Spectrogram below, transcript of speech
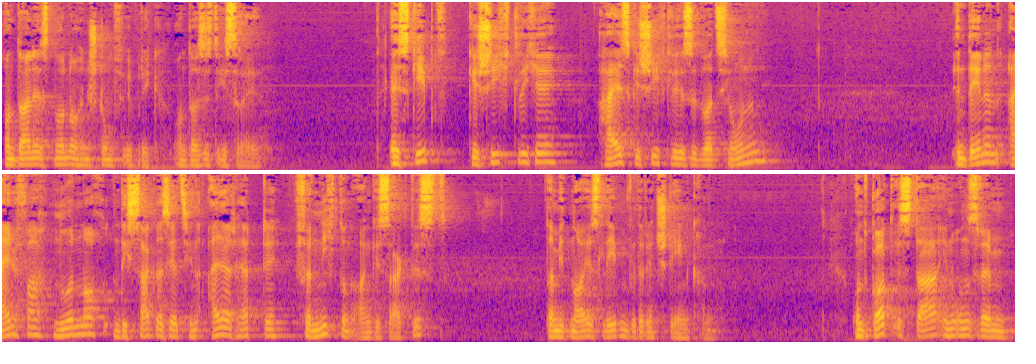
und dann ist nur noch ein Stumpf übrig und das ist Israel. Es gibt geschichtliche, heißgeschichtliche Situationen, in denen einfach nur noch, und ich sage das jetzt in aller Härte, Vernichtung angesagt ist, damit neues Leben wieder entstehen kann. Und Gott ist da in unserem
